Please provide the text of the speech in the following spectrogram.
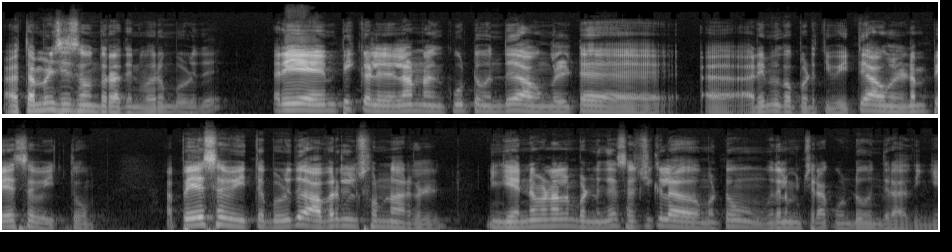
தமிழிசை சவுந்தரராஜன் வரும்பொழுது நிறைய எம்பிக்கள் எல்லாம் நாங்கள் கூட்டு வந்து அவங்கள்ட்ட அறிமுகப்படுத்தி வைத்து அவங்களிடம் பேச வைத்தோம். பேச வைத்த பொழுது அவர்கள் சொன்னார்கள் நீங்கள் என்ன வேணாலும் பண்ணுங்கள் சசிகலாவை மட்டும் முதலமைச்சராக கொண்டு வந்துடாதீங்க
